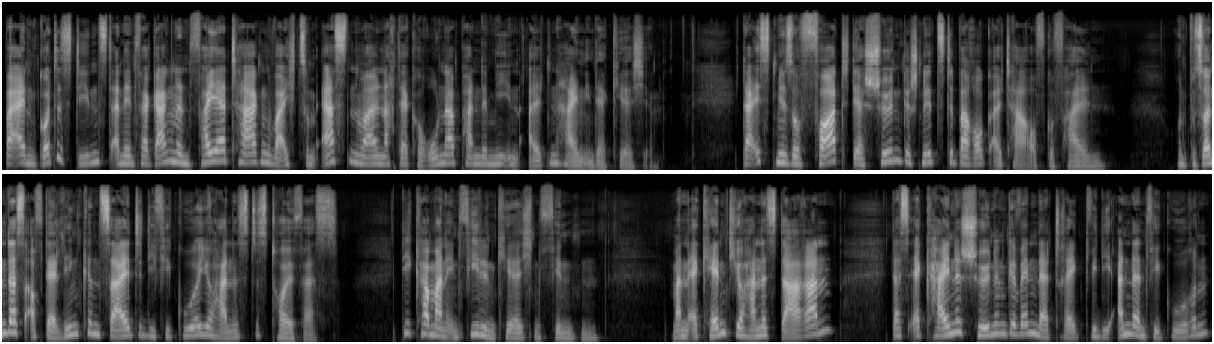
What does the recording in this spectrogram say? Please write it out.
Bei einem Gottesdienst an den vergangenen Feiertagen war ich zum ersten Mal nach der Corona-Pandemie in Altenhain in der Kirche. Da ist mir sofort der schön geschnitzte Barockaltar aufgefallen. Und besonders auf der linken Seite die Figur Johannes des Täufers. Die kann man in vielen Kirchen finden. Man erkennt Johannes daran, dass er keine schönen Gewänder trägt wie die anderen Figuren,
